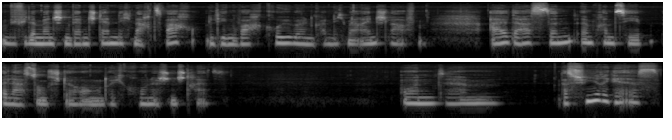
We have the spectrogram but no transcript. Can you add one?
Wie viele Menschen werden ständig nachts wach, liegen wach, grübeln, können nicht mehr einschlafen? All das sind im Prinzip Belastungsstörungen durch chronischen Stress. Und ähm, das Schwierige ist,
